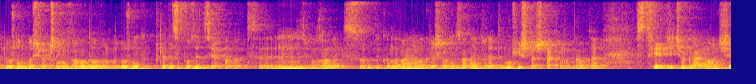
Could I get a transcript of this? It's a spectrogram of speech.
e, różnym doświadczeniu zawodowym, różnych predyspozycjach nawet mm. związanych z wykonywaniem określonych zadań, które ty musisz też tak naprawdę stwierdzić, ogarnąć,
